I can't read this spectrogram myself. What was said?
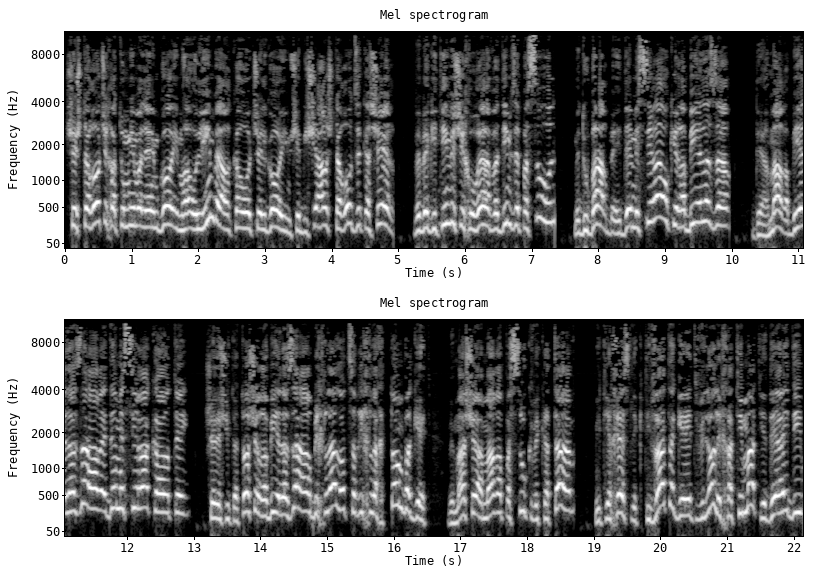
ששטרות שחתומים עליהם גויים העולים בערכאות של גויים, שבשאר שטרות זה כשר, ובגיטים ושחרורי עבדים זה פסול, מדובר בעדי מסירה או כרבי אלעזר. דאמר רבי אלעזר, עדי מסירה קרתי, שלשיטתו של רבי אלעזר בכלל לא צריך לחתום בגט, ומה שאמר הפסוק וכתב, מתייחס לכתיבת הגט ולא לחתימת ידי העדים.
